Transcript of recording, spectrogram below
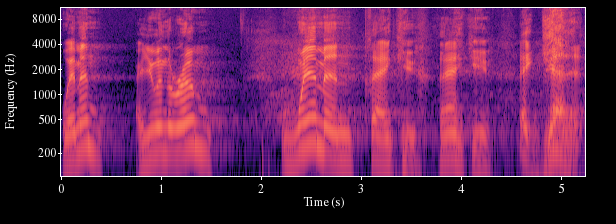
Women, are you in the room? Women, thank you, thank you. Hey, get it.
